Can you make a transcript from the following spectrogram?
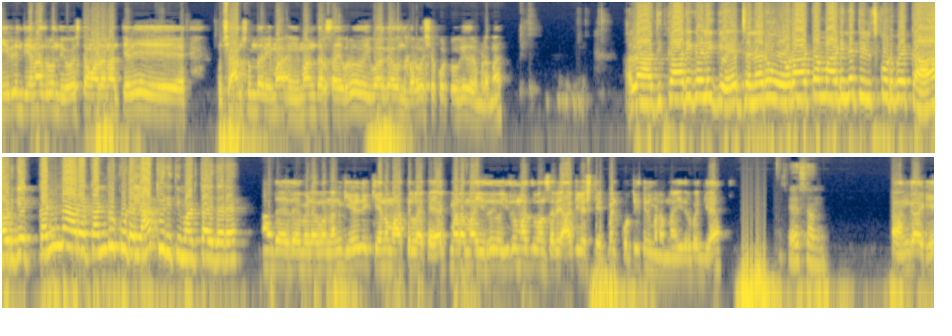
ನೀರಿಂದ ಏನಾದ್ರು ಒಂದು ವ್ಯವಸ್ಥೆ ಮಾಡೋಣ ಅಂತೇಳಿ ಶ್ಯಾಮ್ ಸುಂದರ್ ಇಮಾ ಇಮಾನ್ದಾರ್ ಸಾಹೇಬ್ರು ಇವಾಗ ಒಂದು ಭರವಸೆ ಕೊಟ್ಟು ಹೋಗಿದಾರೆ ಮೇಡಮ್. ಅಲ್ಲ ಅಧಿಕಾರಿಗಳಿಗೆ ಜನರು ಹೋರಾಟ ಮಾಡಿನೇ ತಿಳಿಸ್ಕೊಡ್ಬೇಕಾ? ಅವ್ರಿಗೆ ಕಣ್ಣಾರ ಕಂಡ್ರು ಕೂಡ ಯಾಕೆ ಈ ರೀತಿ ಮಾಡ್ತಾ ಇದ್ದಾರೆ? ಅದೇ ಅದೇ ಮೇಡಮ್. ನನ್ಗೆ ಹೇಳಿಕ್ಕೆ ಏನು ಮಾತಿಲ್ಲ. ಯಾಕೆ ಮೇಡಮ್? ಇದು ಇದು ಮೊದ್ಲು ಒಂದ್ಸರಿ ಆಗ್ಲೇ ಸ್ಟೇಟ್ಮೆಂಟ್ ಕೊಟ್ಟಿದ್ದೀನಿ ಮೇಡಮ್ ನಾ ಇದ್ರ ಬಗ್ಗೆ. ಹಂಗಾಗಿ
